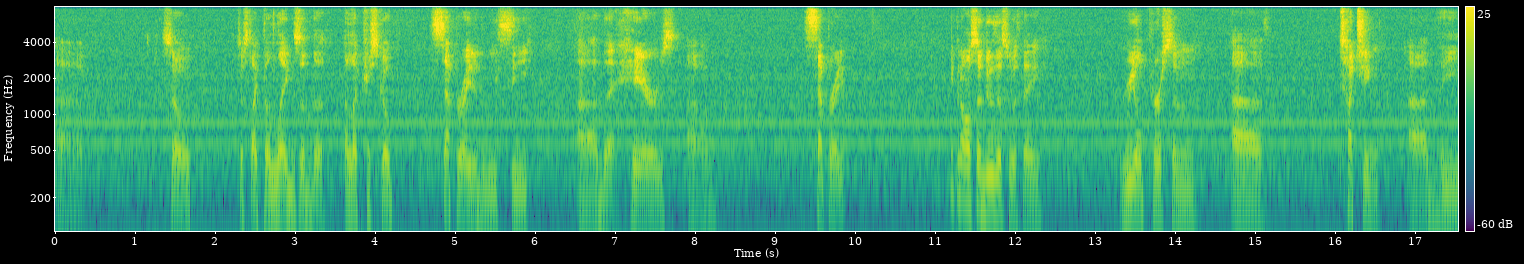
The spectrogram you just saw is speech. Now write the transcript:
Uh, So, just like the legs of the electroscope separated, we see uh, the hairs um, separating. You can also do this with a real person uh, touching uh, the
